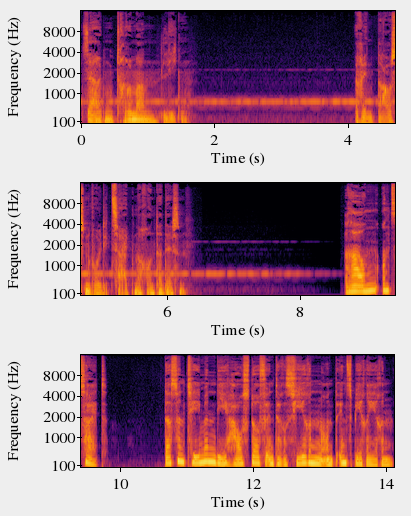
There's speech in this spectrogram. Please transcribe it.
Särgen, Trümmern liegen. Rinnt draußen wohl die Zeit noch unterdessen? Raum und Zeit. Das sind Themen, die Hausdorff interessieren und inspirieren.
